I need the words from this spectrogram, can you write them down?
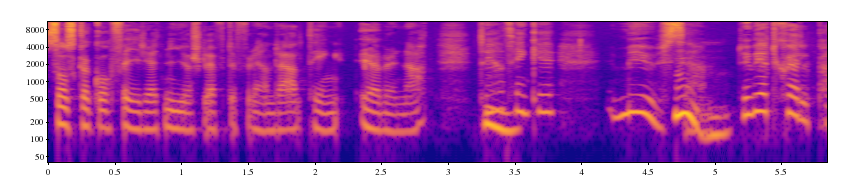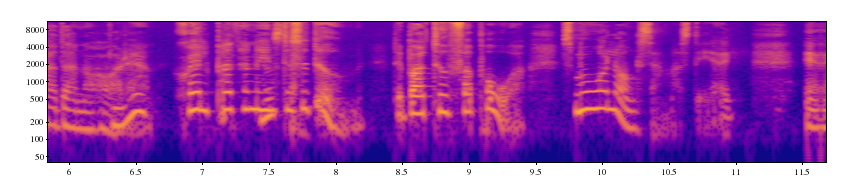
som ska goffa i dig ett nyårslöfte och förändra allting över en natt. Utan Mm. jag tänker musen. Du vet sköldpaddan och haren. Sköldpaddan är inte så dum. Det är bara att tuffa på. Små långsamma steg. Eh,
